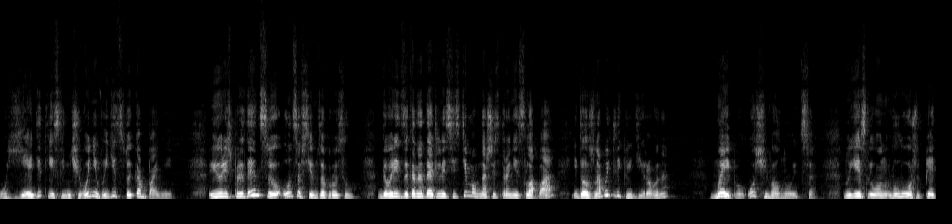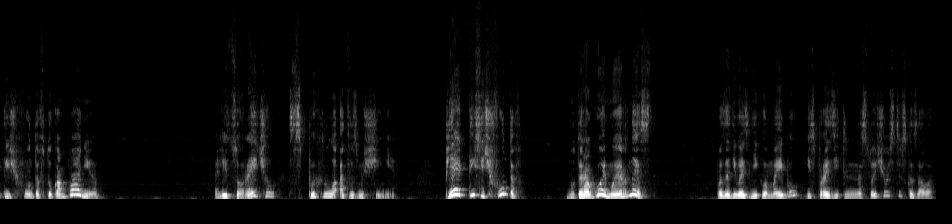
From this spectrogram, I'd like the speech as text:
Уедет, если ничего не выйдет с той компании. Юриспруденцию он совсем забросил. Говорит, законодательная система в нашей стране слаба и должна быть ликвидирована. Мейбл очень волнуется, но если он вложит пять тысяч фунтов в ту компанию... Лицо Рэйчел вспыхнуло от возмущения. «Пять тысяч фунтов? «Но, дорогой мой Эрнест!» Позади возникла Мейбл и с поразительной настойчивостью сказала.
